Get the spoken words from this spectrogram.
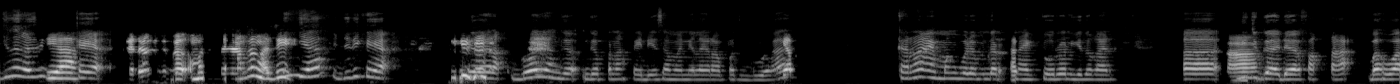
Gila gak sih? Iya. Kayak kadang juga masih nyangka gak sih? Iya jadi kayak gue yang gak, gak pernah pede sama nilai rapot gue yep. karena emang benar-benar naik turun gitu kan uh, uh. ini juga ada fakta bahwa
